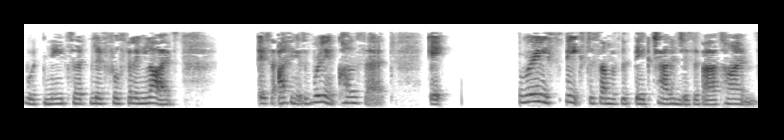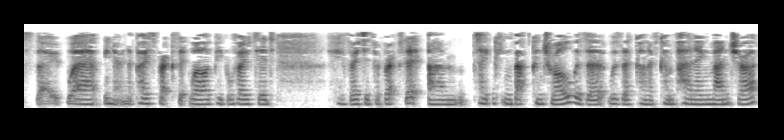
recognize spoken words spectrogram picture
would need to live fulfilling lives. It's I think it's a brilliant concept. It really speaks to some of the big challenges of our times though, where, you know, in a post Brexit world people voted who voted for Brexit, um, taking back control was a was a kind of compelling mantra.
